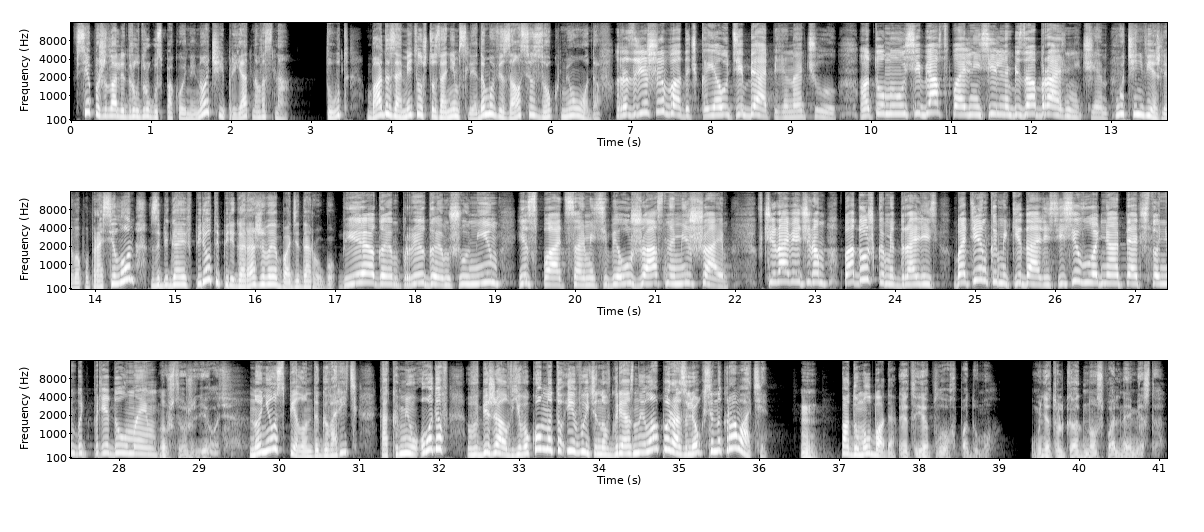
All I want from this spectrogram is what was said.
Все пожелали друг другу спокойной ночи и приятного сна. Тут Бада заметил, что за ним следом увязался Зок Миодов. Разреши, Бадочка, я у тебя переночую, а то мы у себя в спальне сильно безобразничаем. Очень вежливо попросил он, забегая вперед и перегораживая Баде дорогу. Бегаем, прыгаем, шумим и спать сами себе ужасно мешаем. Вчера вечером подушками дрались, ботинками кидались, и сегодня опять что-нибудь придумаем. Ну что же делать? Но не успел он договорить, как Мю Одов вбежал в его комнату и, вытянув грязные лапы, разлегся на кровати. Хм, Подумал Бада. это я плохо подумал. У меня только одно спальное место.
